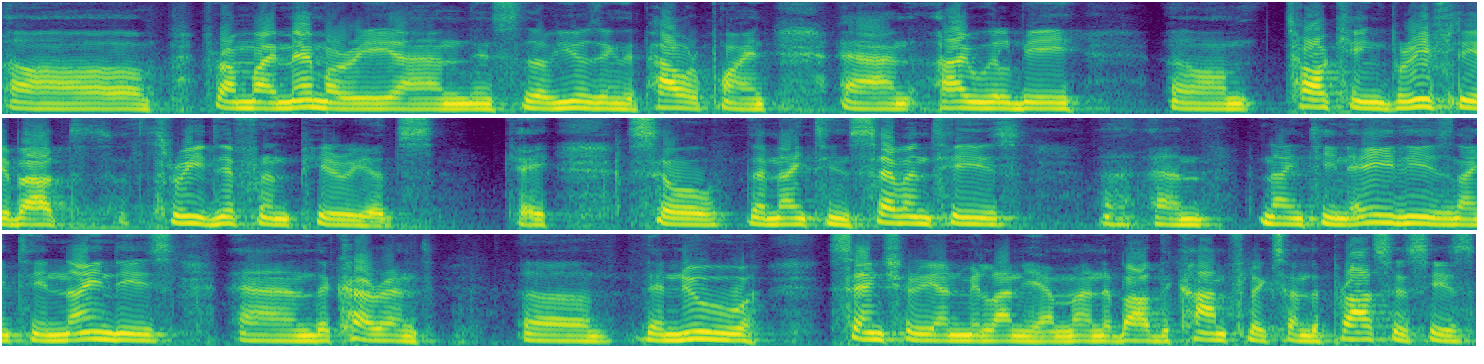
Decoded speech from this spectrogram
uh, from my memory and instead of using the PowerPoint, and I will be um, talking briefly about three different periods. Okay, so the 1970s uh, and 1980s, 1990s, and the current uh, the new century and millennium and about the conflicts and the processes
